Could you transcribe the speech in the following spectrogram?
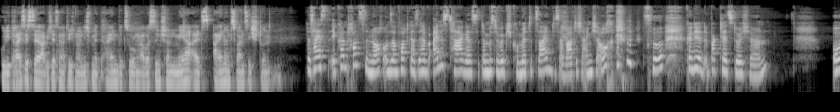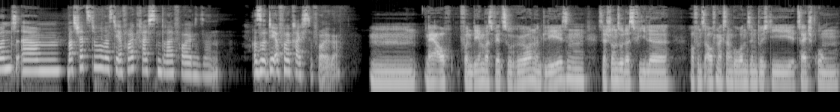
Gut, die 30. habe ich jetzt natürlich noch nicht mit einbezogen, aber es sind schon mehr als 21 Stunden. Das heißt, ihr könnt trotzdem noch unseren Podcast innerhalb eines Tages, dann müsst ihr wirklich committed sein, das erwarte ich eigentlich auch. so, könnt ihr Bugtails durchhören. Und ähm, was schätzt du, was die erfolgreichsten drei Folgen sind? Also die erfolgreichste Folge. Mm, naja, auch von dem, was wir zu hören und lesen, ist ja schon so, dass viele auf uns aufmerksam geworden sind durch die Zeitsprung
